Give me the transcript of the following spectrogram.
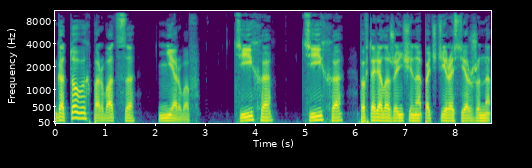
готовых порваться нервов. «Тихо, тихо», — повторяла женщина почти рассерженно.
